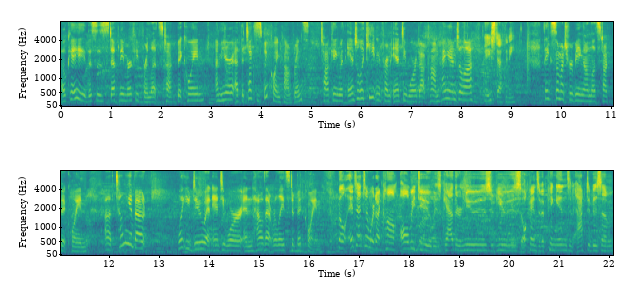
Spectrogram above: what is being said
Okay, this is Stephanie Murphy for Let's Talk Bitcoin. I'm here at the Texas Bitcoin Conference talking with Angela Keaton from antiwar.com. Hi, Angela. Hey, Stephanie. Thanks so much for being on Let's Talk Bitcoin. Uh, tell me about what you do at Antiwar and how that relates to Bitcoin. Well, at antiwar.com, all we do is gather news, views, all kinds of opinions and activism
